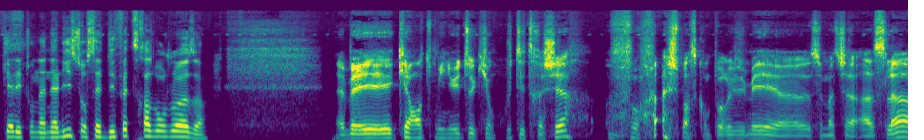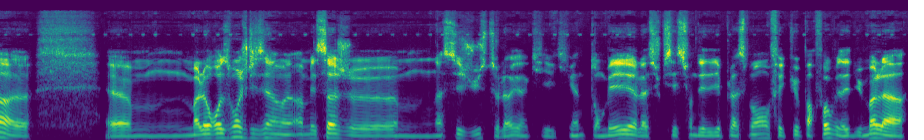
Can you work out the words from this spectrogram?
Quelle est ton analyse sur cette défaite strasbourgeoise? Eh ben, 40 minutes qui ont coûté très cher. je pense qu'on peut résumer euh, ce match à, cela. Euh, euh, malheureusement, je disais un, message assez juste là qui, vient de tomber. La succession des déplacements fait que parfois vous avez du mal à,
